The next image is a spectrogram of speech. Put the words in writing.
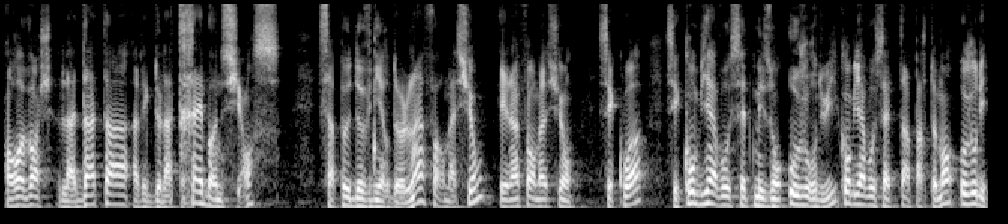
En revanche, la data avec de la très bonne science, ça peut devenir de l'information. Et l'information, c'est quoi? C'est combien vaut cette maison aujourd'hui? Combien vaut cet appartement aujourd'hui?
